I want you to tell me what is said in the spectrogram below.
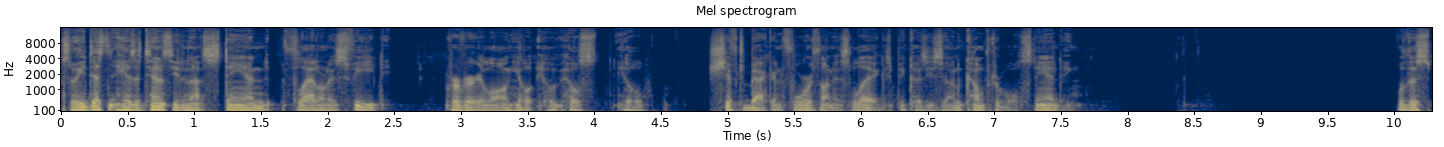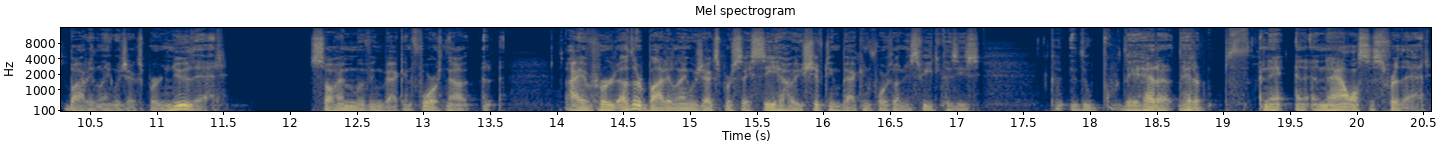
so he doesn't he has a tendency to not stand flat on his feet for very long. He'll he'll he'll, he'll shift back and forth on his legs because he's uncomfortable standing. Well, this body language expert knew that, saw him moving back and forth. Now, I have heard other body language experts say, see how he's shifting back and forth on his feet because he's they had a they had a, an, an analysis for that.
